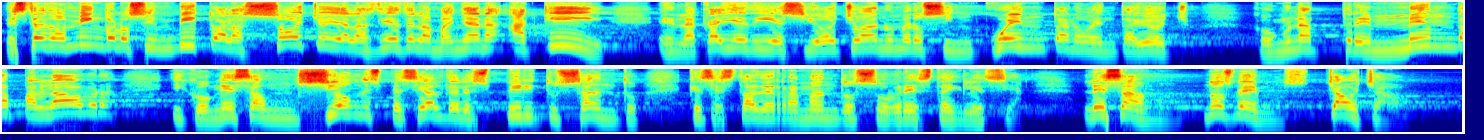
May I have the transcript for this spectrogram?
Este domingo los invito a las 8 y a las 10 de la mañana aquí en la calle 18A número 5098 con una tremenda palabra y con esa unción especial del Espíritu Santo que se está derramando sobre esta iglesia. Les amo. Nos vemos. Chao, chao.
